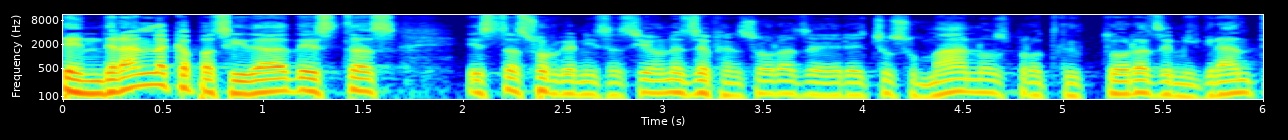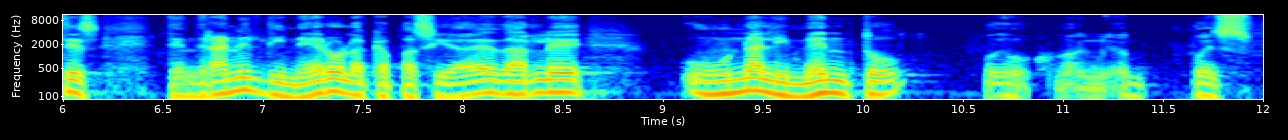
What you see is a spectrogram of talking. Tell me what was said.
tendrán la capacidad de estas, estas organizaciones defensoras de derechos humanos, protectoras de migrantes, tendrán el dinero, la capacidad de darle un alimento, pues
